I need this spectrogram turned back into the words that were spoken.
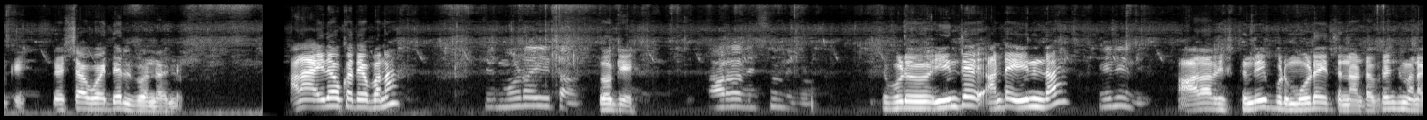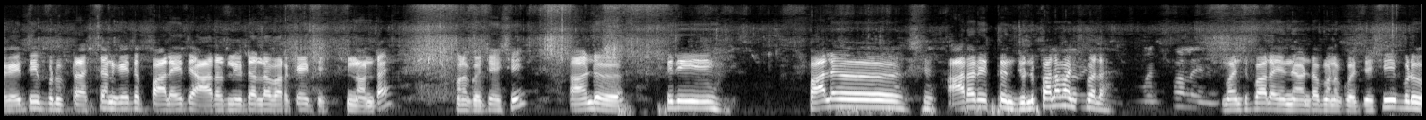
ఓకే. నెక్స్ట్ స్టాక్ అయితే వెళ్ళిపోండి అన్న ఐదో ఒక తేపనా ఇది మూడో ఈత. ఓకే. ఇప్పుడు ఈంతే అంటే ఈందా ఏనింది ఆర్ఆర్ ఇస్తుంది. ఇప్పుడు మూడు అవుతుందంట ఫ్రెండ్స్. మనకైతే ఇప్పుడు ప్రస్తుతానికి అయితే పాలు అయితే ఆరు లీటర్ల వరకు అయితే ఇస్తుందంట. మనకు వచ్చేసి. అండ్ ఇది పాలు ఆర్ఆర్ ఇస్తుంది. జున్ను పాల మంచి పాల మంచి పాలు అయిందంట మనకు వచ్చేసి ఇప్పుడు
